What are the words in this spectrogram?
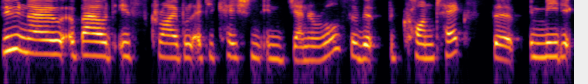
do know about is scribal education in general, so that the context, the immediate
